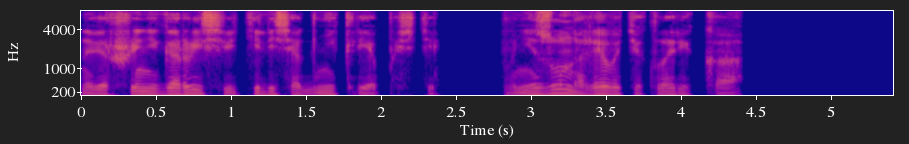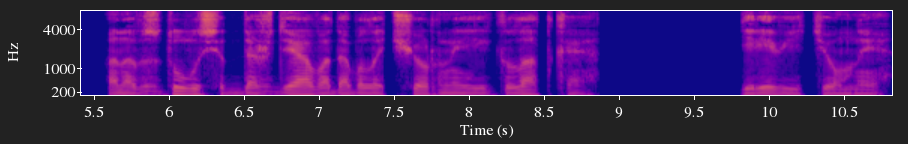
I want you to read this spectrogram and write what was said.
На вершине горы светились огни крепости. Внизу налево текла река. Она вздулась от дождя, вода была черная и гладкая, деревья темные.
